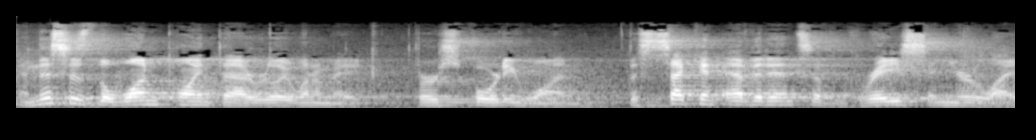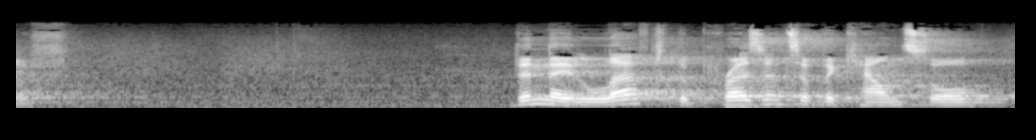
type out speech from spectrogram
And this is the one point that I really want to make. Verse 41 the second evidence of grace in your life. Then they left the presence of the council,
